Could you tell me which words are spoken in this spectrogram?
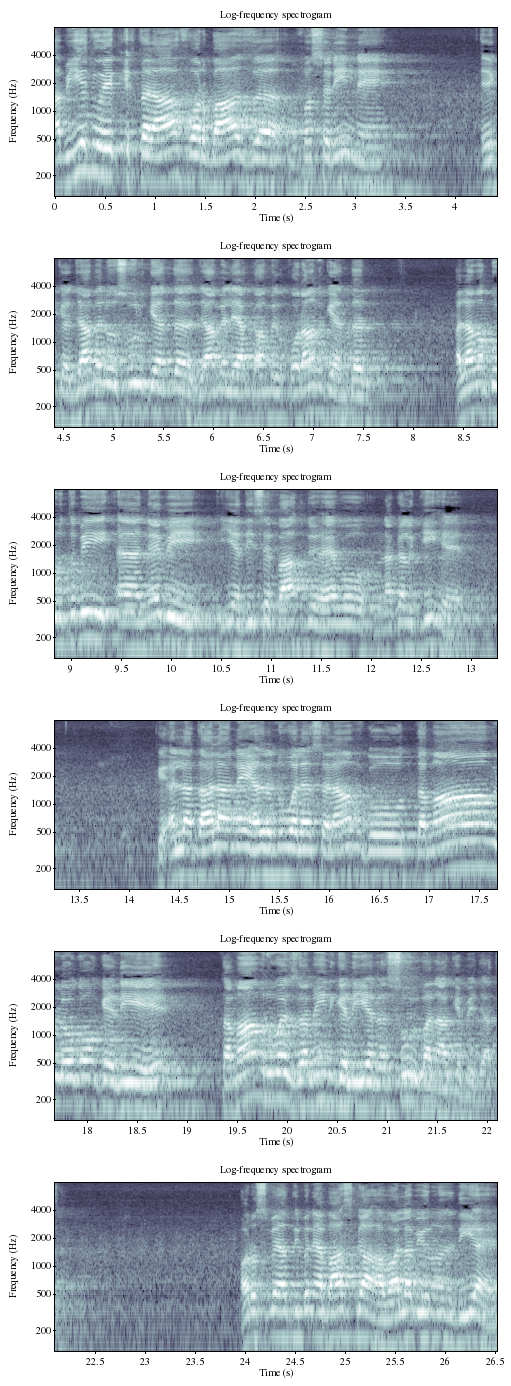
अब ये जो एक इख्तलाफ और बाज़ मुफसरीन ने एक जामिल उसूल के अंदर, जामिल अकामिल कुरान के अंदर, अलामा कुर्तबी ने भी ये हदीस पाक जो है वो नकल की है कि अल्लाह ताला ने हज़रत सलाम को तमाम लोगों के लिए, तमाम रुए ज़मीन के लिए रसूल बना के भेजा था। और उसमें अतिबन अब्बास का हवाला भी उन्होंने दिया है।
